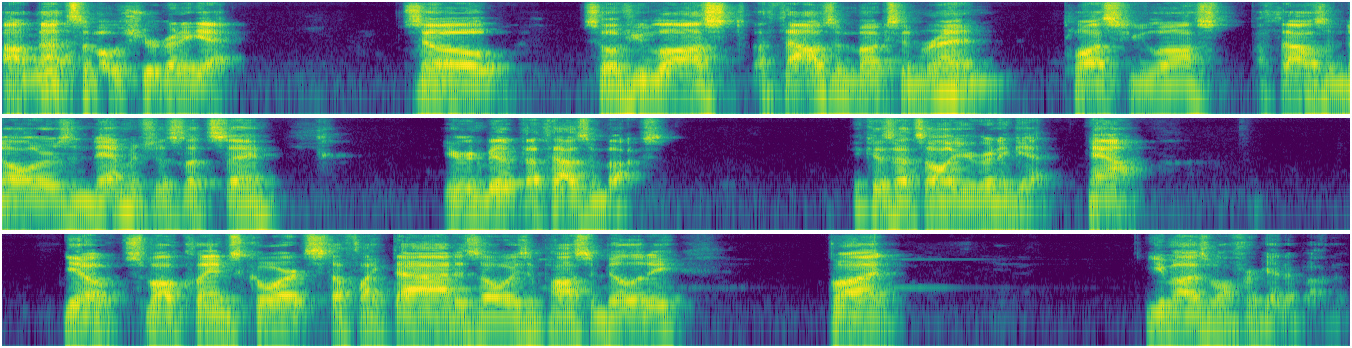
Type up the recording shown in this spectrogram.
Uh, mm-hmm. That's the most you're going to get. So, so if you lost a thousand bucks in rent plus you lost a thousand dollars in damages, let's say, you're going to be up to a thousand bucks because that's all you're going to get. Now, you know, small claims court stuff like that is always a possibility, but you might as well forget about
